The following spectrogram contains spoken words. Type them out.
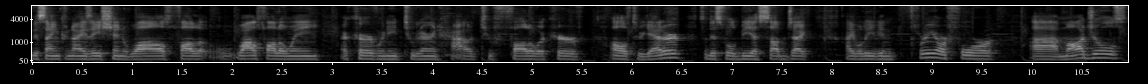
the synchronization while follow while following a curve, we need to learn how to follow a curve all together. So this will be a subject, I believe, in three or four uh, modules.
